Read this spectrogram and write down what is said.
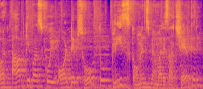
और आपके पास कोई और टिप्स हो तो प्लीज़ कमेंट्स में हमारे साथ शेयर करें।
